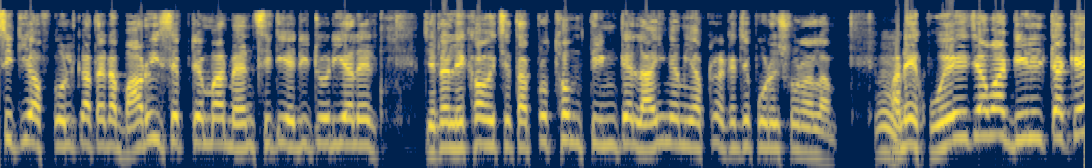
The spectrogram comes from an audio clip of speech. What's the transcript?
city of Kolkata এটা বারোই সেপ্টেম্বর ম্যান সিটি এডিটোরিয়ালের যেটা লেখা হয়েছে তার প্রথম তিনটে লাইন আমি আপনার কাছে পড়ে শোনালাম। মানে হয়ে যাওয়া ডিলটাকে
